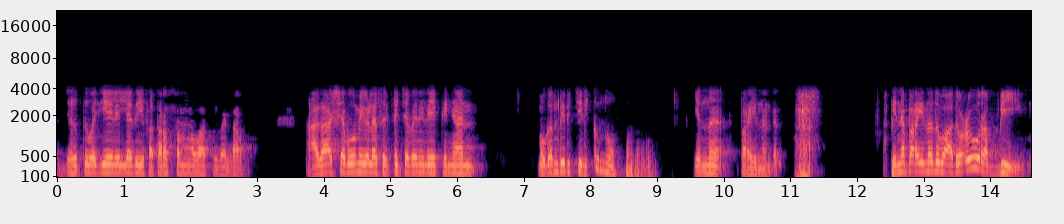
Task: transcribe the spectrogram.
അജ്ജഹത്ത് വജിയലില്ലതി ഫതറസമാവാത്തി വല്ലാർന്നു ആകാശഭൂമികളെ സൃഷ്ടിച്ചവനിലേക്ക് ഞാൻ മുഖം തിരിച്ചിരിക്കുന്നു എന്ന് പറയുന്നുണ്ട്. പിന്നെ പറയുന്നത് വധു റബ്ബി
